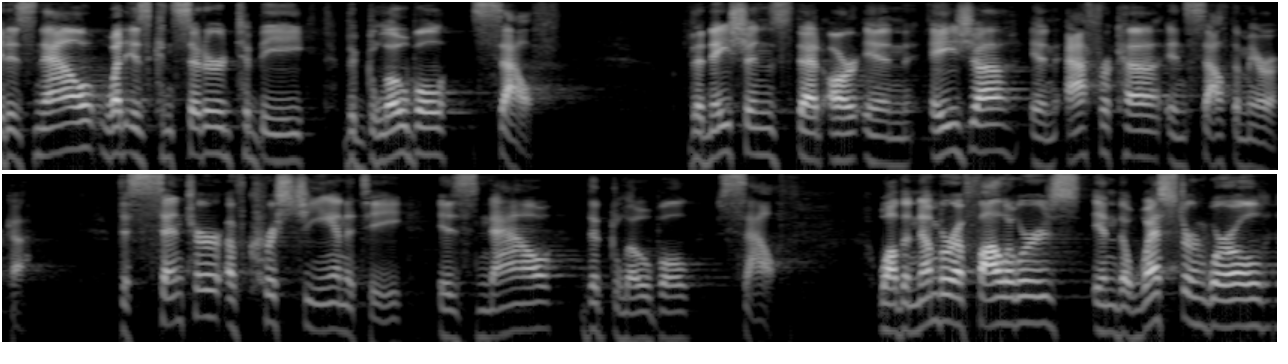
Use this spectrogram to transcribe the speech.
It is now what is considered to be the global south. The nations that are in Asia, in Africa, in South America. The center of Christianity is now the global south. While the number of followers in the Western world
